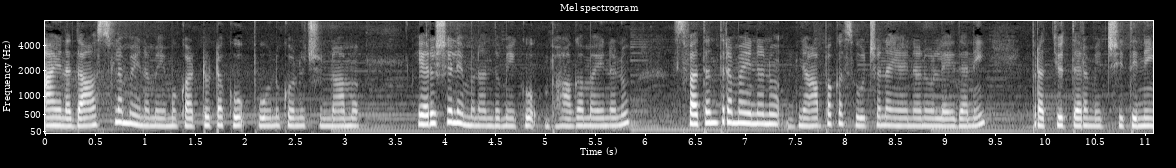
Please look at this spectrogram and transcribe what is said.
ఆయన దాసులమైన మేము కట్టుటకు పూనుకొనుచున్నాము ఎరుషలేమునందు మీకు భాగమైనను స్వతంత్రమైనను జ్ఞాపక సూచన అయినను లేదని ప్రత్యుత్తరమిచ్చి తిని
